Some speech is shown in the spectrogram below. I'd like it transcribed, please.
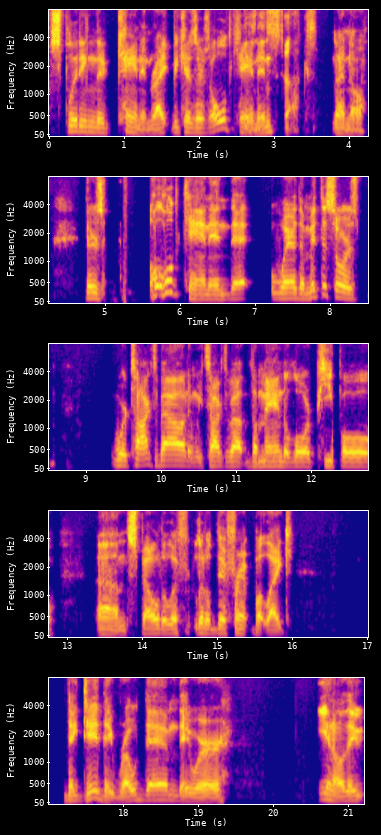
splitting the canon, right? Because there's old canon. Disney sucks. I know. There's old canon that where the mythosaurs were talked about, and we talked about the Mandalore people, um, spelled a lif- little different, but like they did, they rode them. They were, you know, they.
